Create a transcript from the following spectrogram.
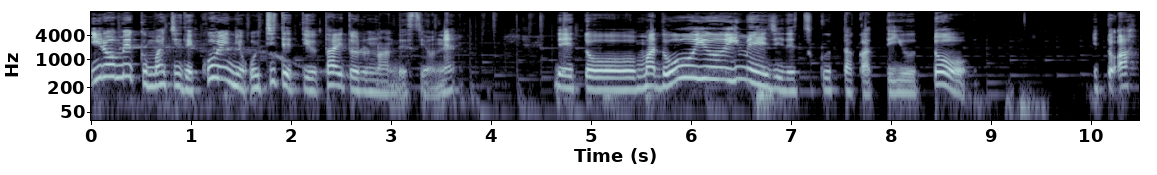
色めく街で恋に落ちてっていうタイトルなんですよね。で、えっと、まあ、どういうイメージで作ったかっていうと、えっと、あ、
